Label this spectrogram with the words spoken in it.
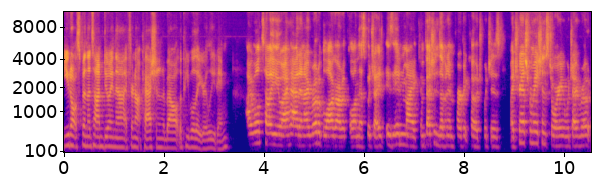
you don't spend the time doing that if you're not passionate about the people that you're leading. I will tell you, I had, and I wrote a blog article on this, which I, is in my Confessions of an Imperfect Coach, which is my transformation story, which I wrote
